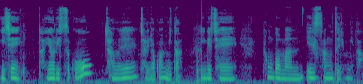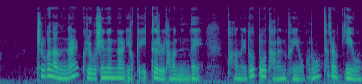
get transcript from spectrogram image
이제 다이어리 쓰고 잠을 자려고 합니다. 이게 제 평범한 일상들입니다. 출근하는 날, 그리고 쉬는 날 이렇게 이틀을 담았는데, 다음에도 또 다른 브이로그로 찾아올게요.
